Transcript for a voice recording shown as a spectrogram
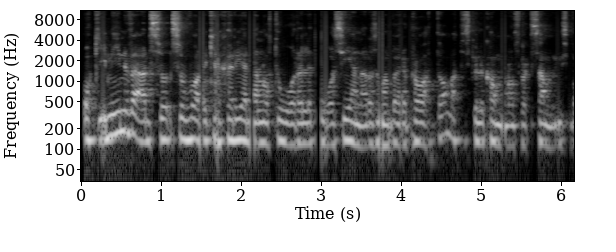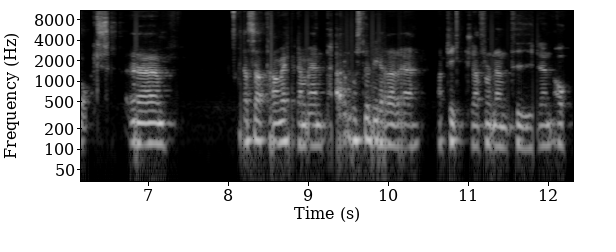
Och i min värld så, så var det kanske redan något år eller två år senare som man började prata om att det skulle komma någon sorts samlingsbox. Eh, jag satt här en vecka med en pärm och studerade artiklar från den tiden och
